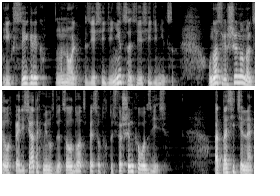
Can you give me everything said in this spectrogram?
x, y, 0. Здесь единица, здесь единица. У нас вершина 0,5 минус 2,25. То есть, вершинка вот здесь. Относительно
